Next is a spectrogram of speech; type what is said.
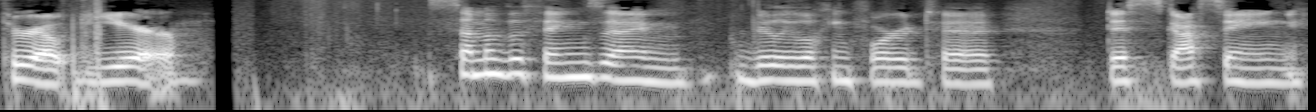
throughout the year some of the things that i'm really looking forward to discussing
